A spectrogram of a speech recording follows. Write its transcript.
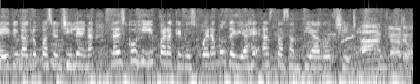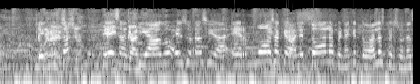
De una agrupación chilena la escogí para que nos fuéramos de viaje hasta Santiago, Chile. Ah, claro. Qué ¿Le buena gusta? decisión. Mire, Me encanta. Santiago es una ciudad hermosa que vale toda la pena que todas las personas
